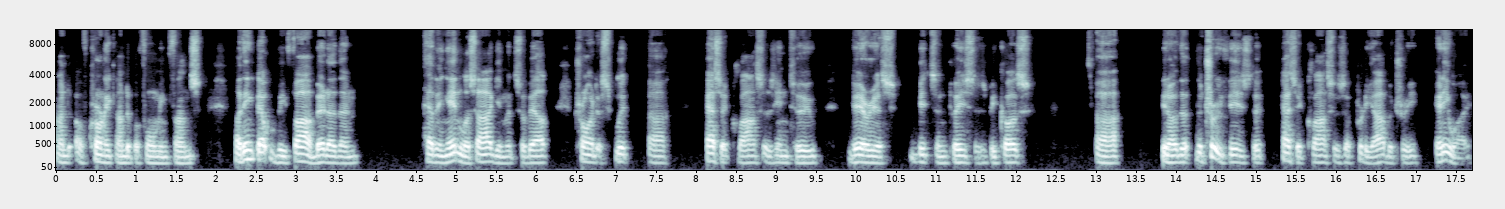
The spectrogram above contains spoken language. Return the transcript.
of chronic underperforming funds. I think that would be far better than having endless arguments about trying to split uh, asset classes into various bits and pieces because, uh, you know, the, the truth is that asset classes are pretty arbitrary anyway.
